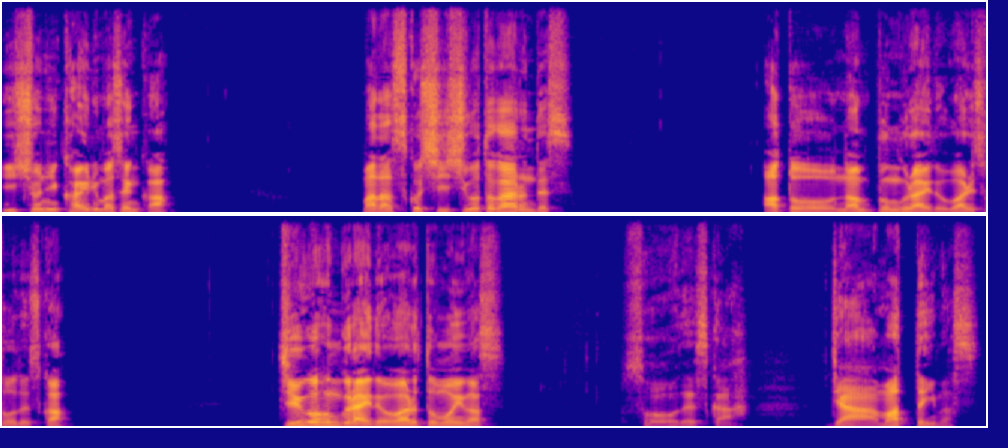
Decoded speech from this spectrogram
一緒に帰りませんか？まだ少し仕事があるんです。あと何分ぐらいで終わりそうですか？15分ぐらいで終わると思います。そうですか。じゃあ待っています。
